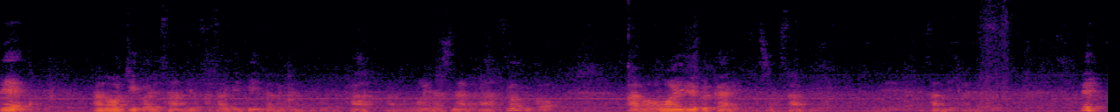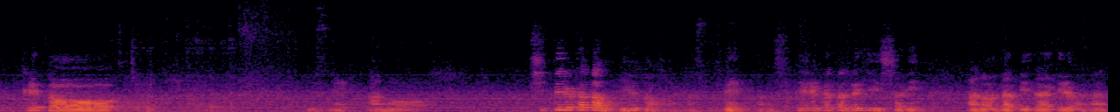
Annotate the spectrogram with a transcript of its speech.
てあの大きい声で賛美を捧げていた時のこととかあの思い出しながらすごくこうあの思い出深いその賛美、えー賛美歌ですでえっとですねあの知っている方もいると思いますのであの知っている方ぜひ一緒にあの歌っていただければな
